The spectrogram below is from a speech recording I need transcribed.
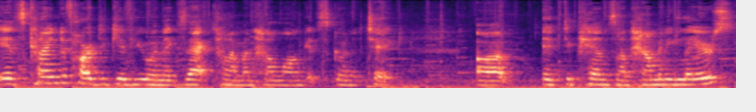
it's kind of hard to give you an exact time on how long it's going to take. Uh, it depends on how many layers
